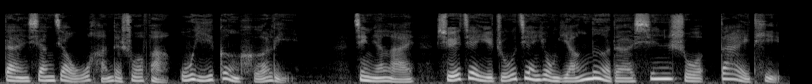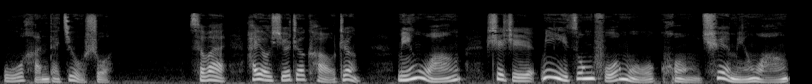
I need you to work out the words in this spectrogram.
但相较吴晗的说法，无疑更合理。近年来，学界已逐渐用杨讷的新说代替吴晗的旧说。此外，还有学者考证，明王是指密宗佛母孔雀明王，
